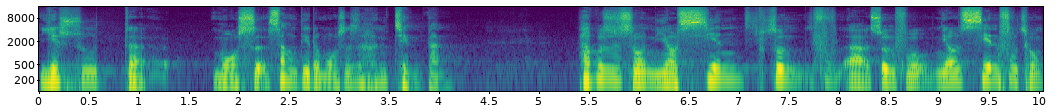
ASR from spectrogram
耶稣的模式，上帝的模式是很简单。他不是说你要先顺服啊顺服，你要先服从，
